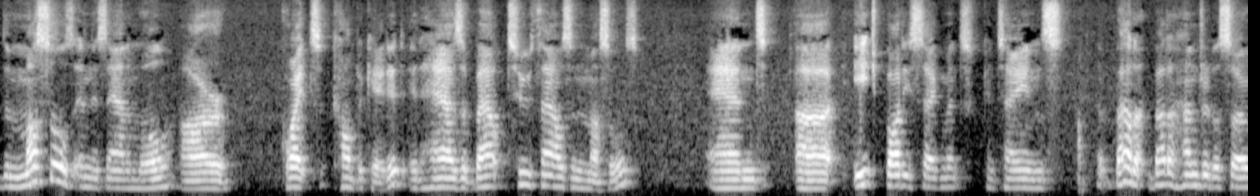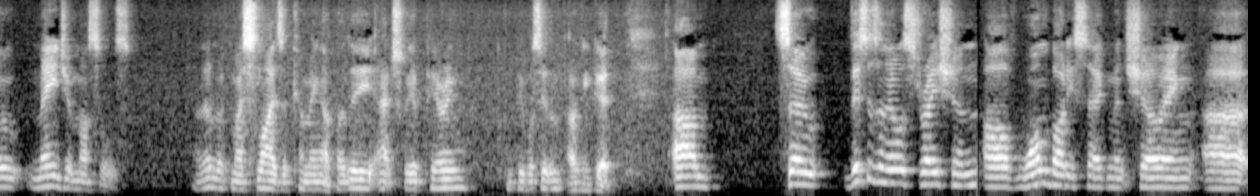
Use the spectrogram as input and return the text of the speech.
the muscles in this animal are quite complicated. It has about 2,000 muscles, and uh, each body segment contains about, about 100 or so major muscles. I don't know if my slides are coming up. Are they actually appearing? Can people see them? Okay, good. Um, so this is an illustration of one body segment showing uh,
